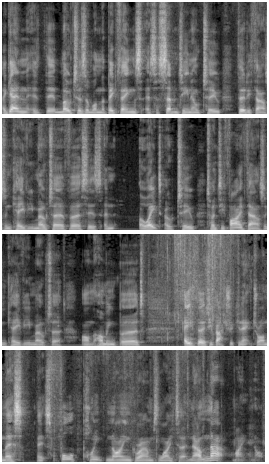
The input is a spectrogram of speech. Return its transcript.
Again, the motors are one of the big things. It's a 1702 30,000 kV motor versus an 0802 25,000 kV motor on the Hummingbird. A30 battery connector on this. It's 4.9 grams lighter. Now that might not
